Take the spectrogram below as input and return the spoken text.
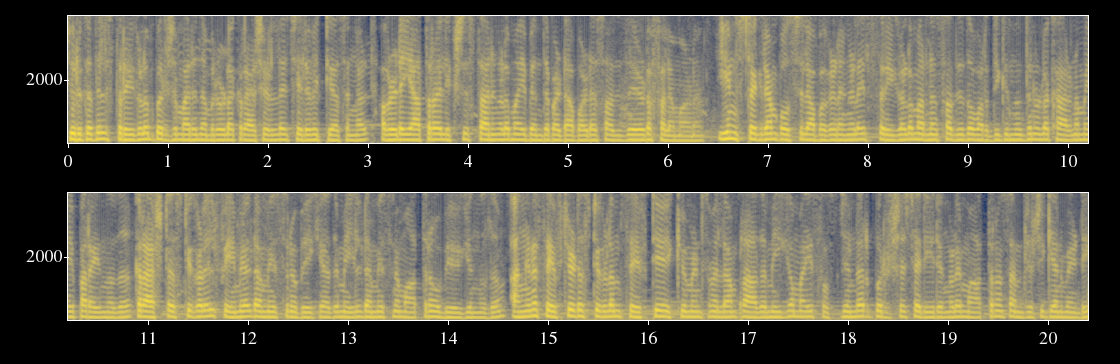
ചുരുക്കത്തിൽ സ്ത്രീകളും പുരുഷന്മാരും തമ്മിലുള്ള ക്രാഷുകളിലെ ചില വ്യത്യാസങ്ങൾ അവരുടെ യാത്രാ ലക്ഷ്യസ്ഥാനങ്ങളുമായി ബന്ധപ്പെട്ട അപകട സാധ്യതയുടെ ഫലമാണ്. ഈ ഇൻസ്റ്റഗ്രാം പോസ്റ്റിൽ അപകടങ്ങളിൽ സ്ത്രീകളുടെ മരണസാധ്യത വർദ്ധിക്കുന്നതിനുള്ള കാരണമായി പറയുന്നത് ക്രാഷ് ടെസ്റ്റുകളിൽ ഫീമെയിൽ ഡമീസിന് ഉപയോഗിക്കാതെ മെയിൽ ഡമീസിന് മാത്രം ഉപയോഗിക്കുന്നതും അങ്ങനെ സേഫ്റ്റി ടെസ്റ്റുകളും സേഫ്റ്റി എക്യുപ്മെന്റ്സും എല്ലാം പ്രാഥമികമായി സസ്ജെൻഡർ പുരുഷ ശരീരങ്ങളെ മാത്രം സംരക്ഷിക്കാൻ വേണ്ടി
